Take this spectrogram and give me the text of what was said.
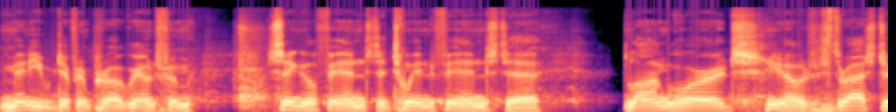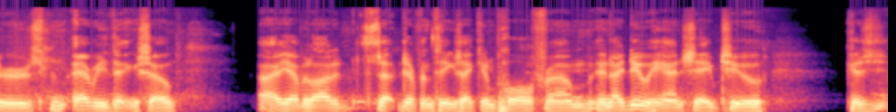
many different programs from single fins to twin fins to longboards, you know, mm-hmm. thrusters, everything. So I have a lot of different things I can pull from, and I do hand shape too, because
